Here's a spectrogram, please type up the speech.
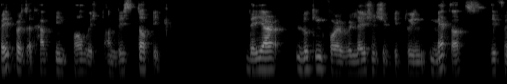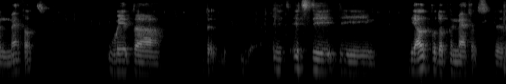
papers that have been published on this topic, they are looking for a relationship between methods, different methods, with uh, the, it, it's the, the, the output of the methods, the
